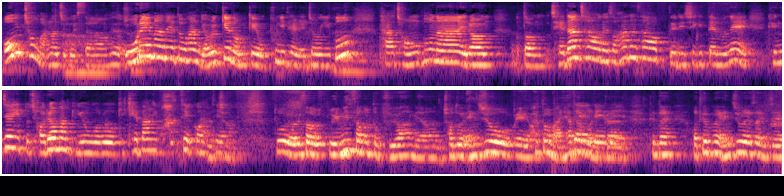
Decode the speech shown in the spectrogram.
엄청 많아지고 있어요. 그래서 올해만 해도 한 10개 넘게 오픈이 될 예정이고 다 정부나 이런 어떤 재단 차원에서 하는 사업들이시기 때문에 굉장히 또 저렴한 비용으로 이렇게 개방이 확 될 것 같아요. 그렇죠. 또 여기서 의미성을 또 부여하면 저도 NGO에 활동을 많이 하다 네, 보니까 네, 네. 근데 어떻게 보면 NGO에서 이제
